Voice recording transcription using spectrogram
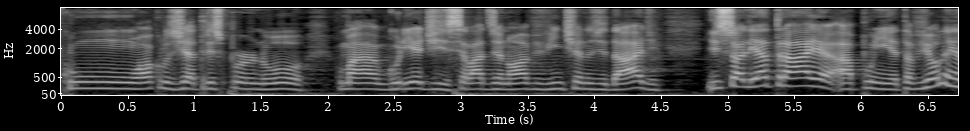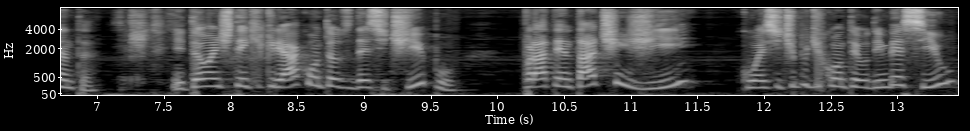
com óculos de atriz pornô, com uma guria de, sei lá, 19, 20 anos de idade, isso ali atrai a punheta violenta. Então a gente tem que criar conteúdos desse tipo pra tentar atingir, com esse tipo de conteúdo imbecil,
